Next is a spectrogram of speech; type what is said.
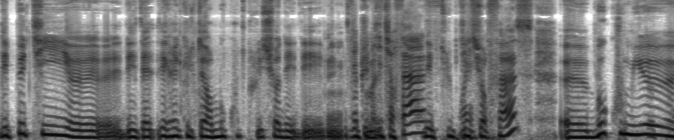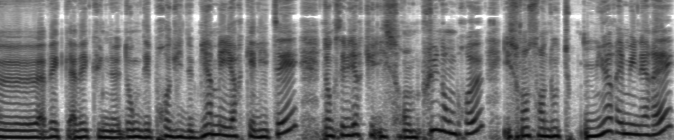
des petits, euh, des, des agriculteurs beaucoup plus sur des, des, Des plus petites surfaces. des plus petites Oui. surfaces, beaucoup mieux avec avec une donc des produits de bien meilleure qualité. Donc ça veut dire qu'ils seront plus nombreux, ils seront sans doute mieux rémunérés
